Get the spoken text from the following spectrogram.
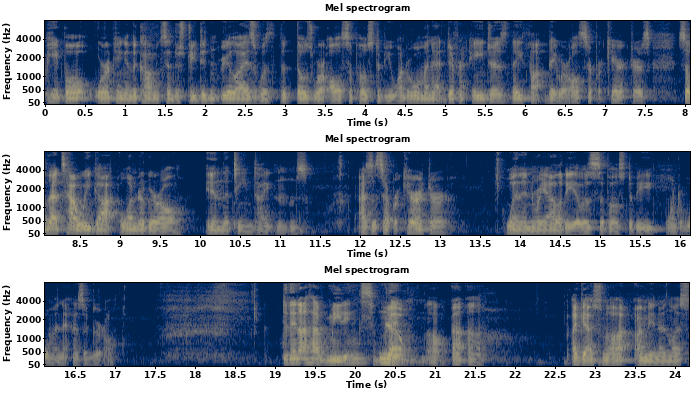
people working in the comics industry didn't realize was that those were all supposed to be Wonder Woman at different ages. They thought they were all separate characters. So that's how we got Wonder Girl in the Teen Titans as a separate character, when in reality it was supposed to be Wonder Woman as a girl. Do they not have meetings? No. They- oh. Uh-uh. I guess not. I mean, unless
